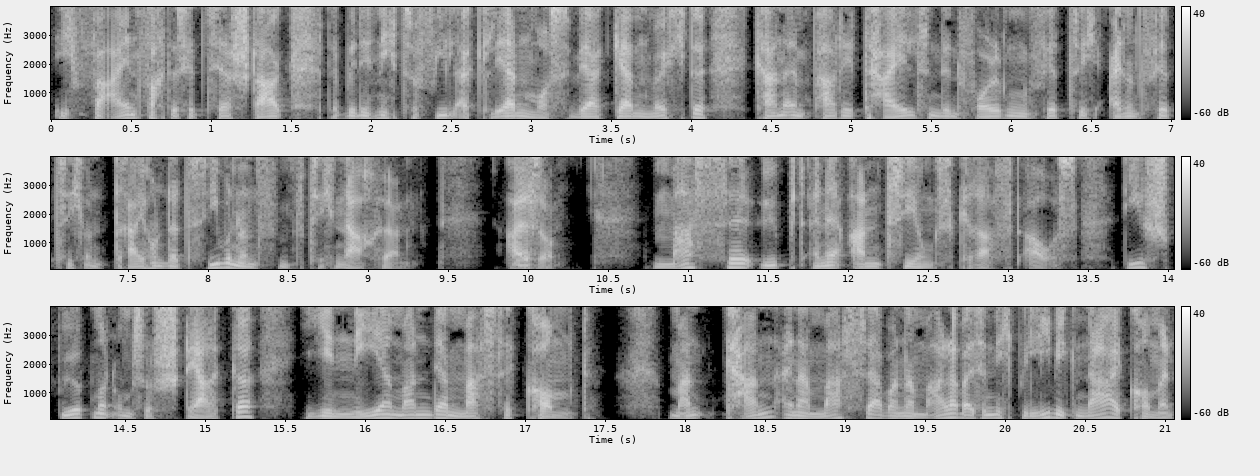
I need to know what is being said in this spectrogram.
Ich vereinfache das jetzt sehr stark, damit ich nicht zu viel erklären muss. Wer gern möchte, kann ein paar Details in den Folgen 40, 41 und 357 nachhören. Also, Masse übt eine Anziehungskraft aus. Die spürt man umso stärker, je näher man der Masse kommt. Man kann einer Masse aber normalerweise nicht beliebig nahe kommen.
